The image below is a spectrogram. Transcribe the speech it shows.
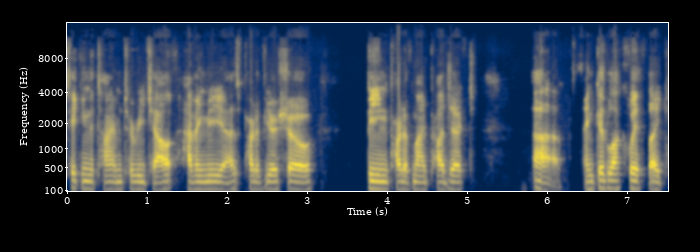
taking the time to reach out having me as part of your show being part of my project. Uh, and good luck with like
